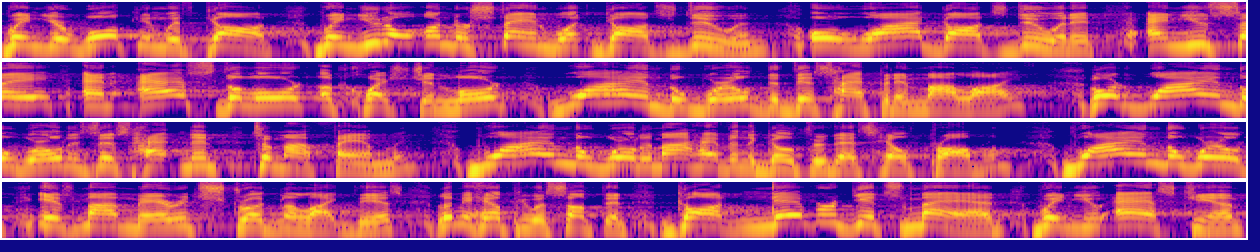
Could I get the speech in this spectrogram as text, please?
when you're walking with God, when you don't understand what God's doing or why God's doing it, and you say and ask the Lord a question Lord, why in the world did this happen in my life? Lord, why in the world is this happening to my family? Why in the world am I having to go through this health problem? Why in the world is my marriage struggling like this? Let me help you with something. God never gets mad when you ask Him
